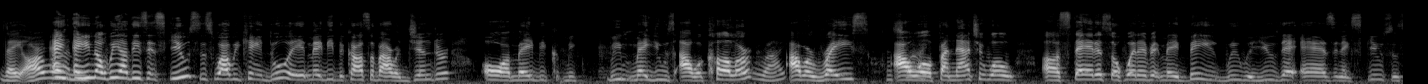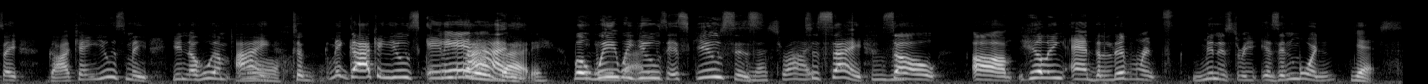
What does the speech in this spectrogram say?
They are running. And, and you know, we have these excuses why we can't do it. It may be because of our gender, or maybe we, we may use our color, Right. our race, our right. financial uh, status, or whatever it may be. We would use that as an excuse and say, God can't use me. You know, who am I Oh. to? I mean, God can use anybody. Anybody. But we would use excuses That's right. to say. So, um, healing and deliverance ministry is in Morton. yes.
